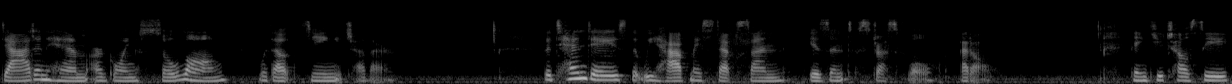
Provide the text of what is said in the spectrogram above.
dad and him are going so long without seeing each other. The 10 days that we have my stepson isn't stressful at all. Thank you, Chelsea.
